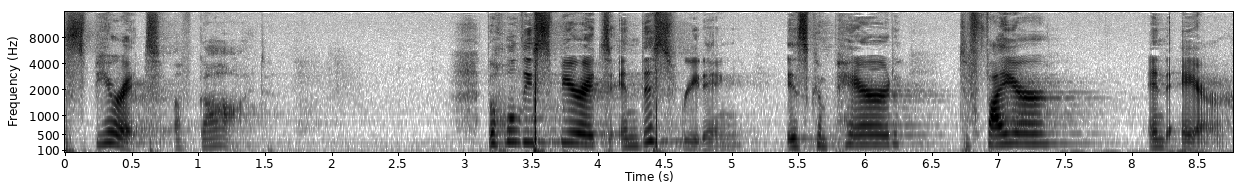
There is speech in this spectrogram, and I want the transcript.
Spirit of God? The Holy Spirit in this reading is compared to fire and air.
